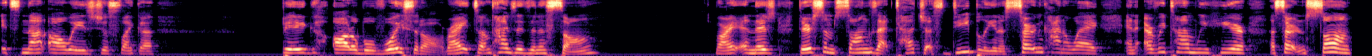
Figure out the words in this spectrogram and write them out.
It's not always just like a big audible voice at all, right? Sometimes it's in a song right? And there's there's some songs that touch us deeply in a certain kind of way. And every time we hear a certain song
